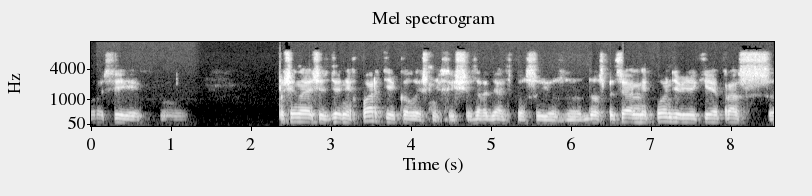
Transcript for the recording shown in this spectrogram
в Росії, м, починаючи з денег партії колишніх іще з Радянського Союзу, до спеціальних фондів, які якраз е,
